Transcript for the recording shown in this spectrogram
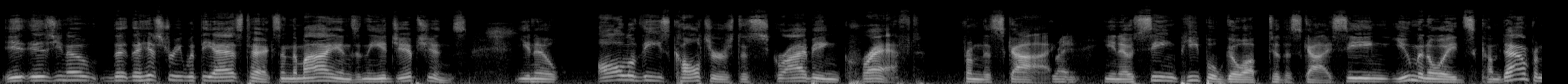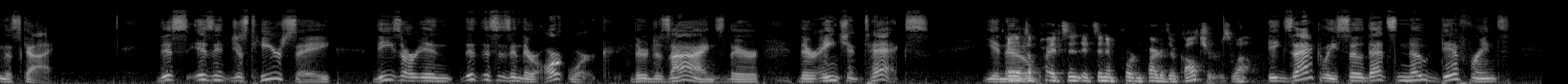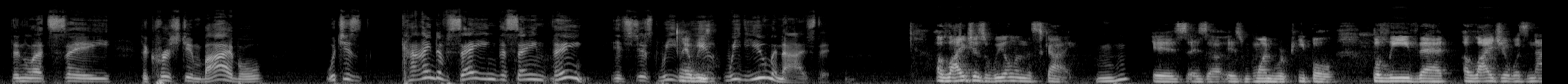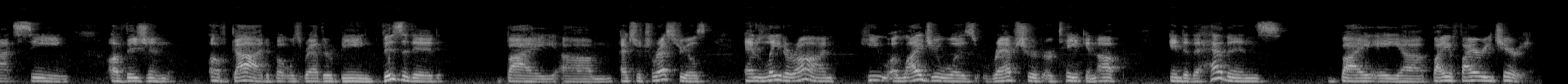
Is you know the the history with the Aztecs and the Mayans and the Egyptians. You know all of these cultures describing craft from the sky. Right. You know, seeing people go up to the sky, seeing humanoids come down from the sky. This isn't just hearsay these are in this is in their artwork, their designs, their their ancient texts. You know, and it's a, it's a, it's an important part of their culture as well. Exactly. So that's no different than let's say the Christian Bible, which is kind of saying the same thing. It's just we yeah, we've, we've humanized it. Elijah's wheel in the sky mm-hmm. is is a, is one where people believe that Elijah was not seeing a vision of God, but was rather being visited by um, extraterrestrials. And later on, he Elijah was raptured or taken up into the heavens by a uh, by a fiery chariot.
